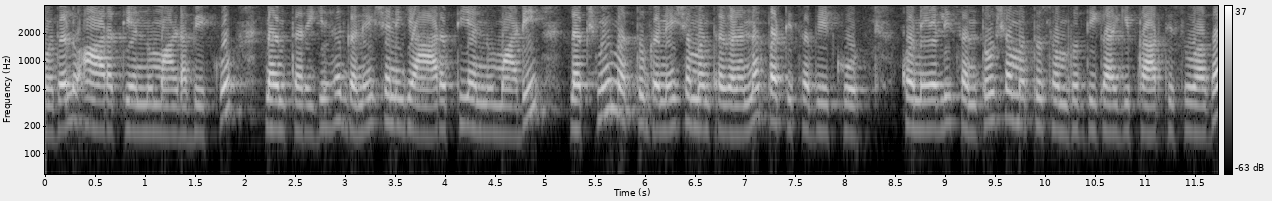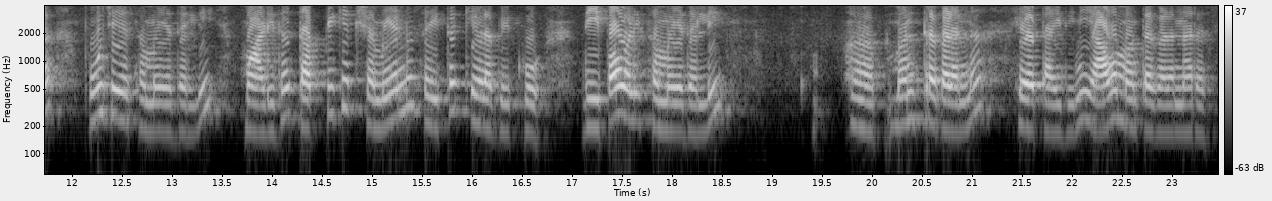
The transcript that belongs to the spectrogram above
ಮೊದಲು ಆರತಿಯನ್ನು ಮಾಡಬೇಕು, ನಂತರಿಗೆ ಗಣೇಶನಿಗೆ ಆರತಿಯನ್ನು ಮಾಡಿ ಲಕ್ಷ್ಮಿ ಮತ್ತು ಗಣೇಶ ಮಂತ್ರಗಳನ್ನು ಪಠಿಸಬೇಕು. ಕೊನೆಯಲ್ಲಿ ಸಂತೋಷ ಮತ್ತು ಸಮೃದ್ಧಿಗಾಗಿ ಪ್ರಾರ್ಥಿಸುವಾಗ ಪೂಜೆಯ ಸಮಯದಲ್ಲಿ ಮಾಡಿದ ತಪ್ಪಿಗೆ ಕ್ಷಮೆಯನ್ನು ಸಹಿತ ಕೇಳಬೇಕು. ದೀಪಾವಳಿ ಸಮಯದಲ್ಲಿ ಮಂತ್ರಗಳನ್ನು ಹೇಳ್ತಾ ಇದ್ದೀನಿ. ಯಾವ ಮಂತ್ರಗಳನ್ನು ರಸ್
